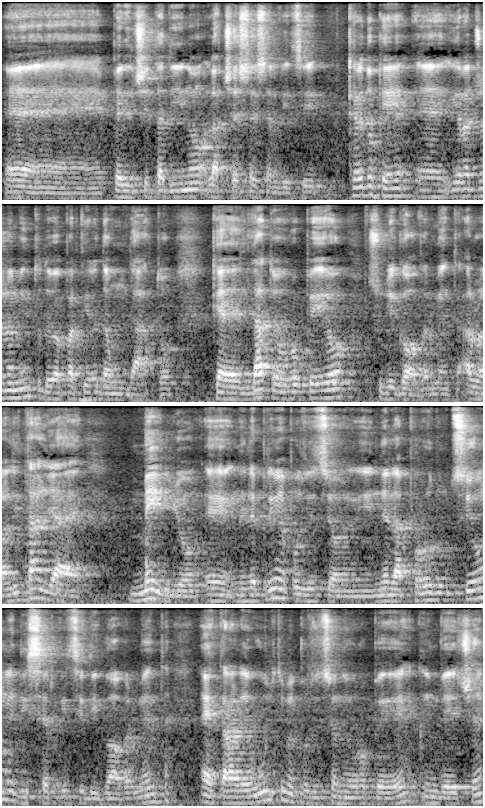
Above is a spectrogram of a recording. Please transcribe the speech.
eh, per il cittadino l'accesso ai servizi. Credo che eh, il ragionamento debba partire da un dato, che è il dato europeo sull'e-government. Allora, l'Italia è meglio e nelle prime posizioni nella produzione di servizi di government è tra le ultime posizioni europee invece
